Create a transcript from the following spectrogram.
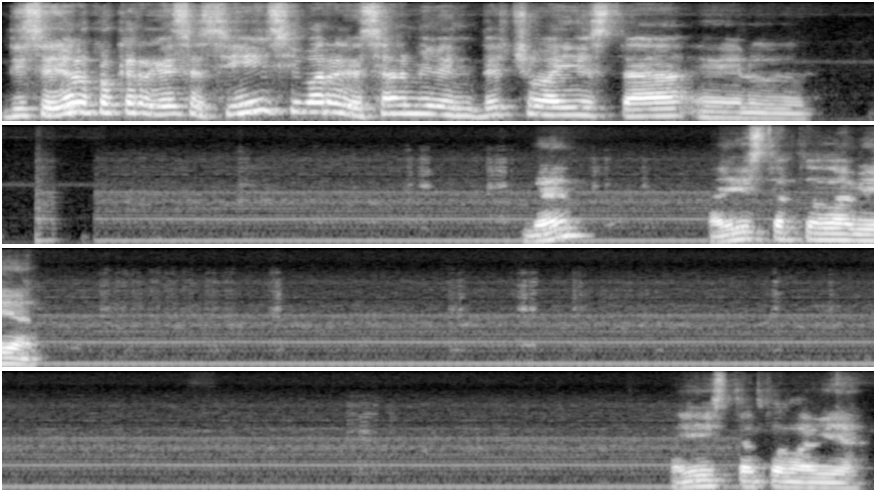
Dice, yo no creo que regrese. Sí, sí va a regresar, miren, de hecho ahí está el... ¿Ven? Ahí está todavía. Ahí está todavía.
